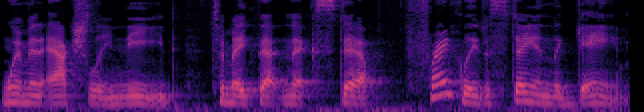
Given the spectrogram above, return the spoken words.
women actually need to make that next step, frankly, to stay in the game.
